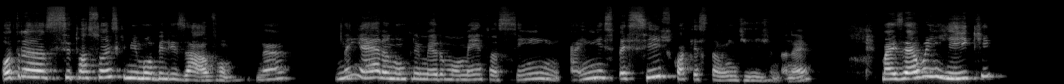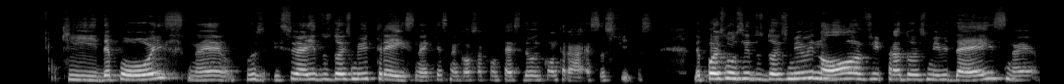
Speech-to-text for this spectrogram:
outras situações que me mobilizavam, né? Nem era num primeiro momento assim, em específico a questão indígena, né? Mas é o Henrique que depois, né, isso é aí dos 2003, né, que esse negócio acontece de eu encontrar essas fitas. Depois nos idos 2009 para 2010, né,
